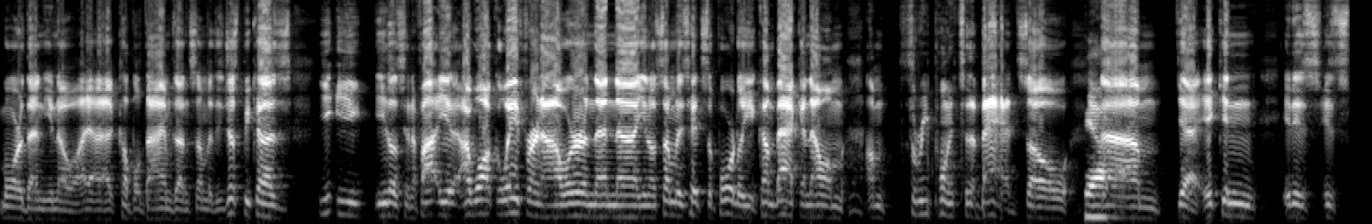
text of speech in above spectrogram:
more than you know a, a, couple dimes on some of these, just because. You, you, you listen. If I I walk away for an hour and then uh, you know somebody hits the portal, you come back and now I'm I'm three points to the bad. So yeah, um, yeah, it can it is it's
